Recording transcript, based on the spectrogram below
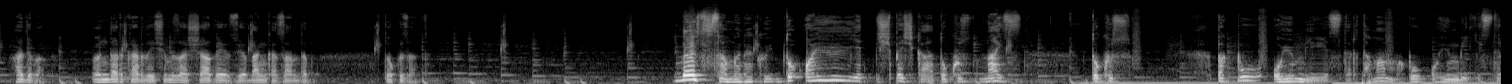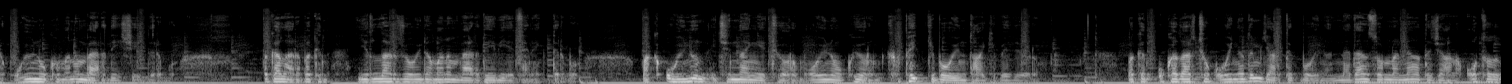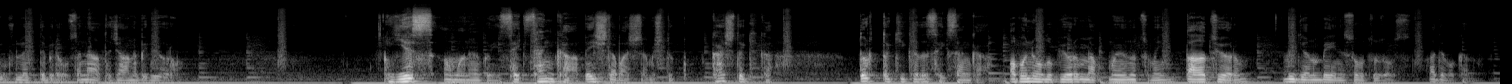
Hadi bak. Önder kardeşimiz aşağıda yazıyor. Ben kazandım. 9 at. Nice amına koyayım. Do Ay 75k 9 nice. 9. Bak bu oyun bilgisidir tamam mı? Bu oyun bilgisidir. Oyun okumanın verdiği şeydir bu. Agalar bakın yıllarca oynamanın verdiği bir yetenektir bu. Bak oyunun içinden geçiyorum. Oyunu okuyorum. Köpek gibi oyun takip ediyorum. Bakın o kadar çok oynadım ki artık bu oyunu. Neden sonra ne atacağını, oto rulette bile olsa ne atacağını biliyorum. Yes aman koyayım 80k 5 ile başlamıştık. Kaç dakika? 4 dakikada 80k. Abone olup yorum yapmayı unutmayın. Dağıtıyorum. Videonun beğenisi 30 olsun. Hadi bakalım.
